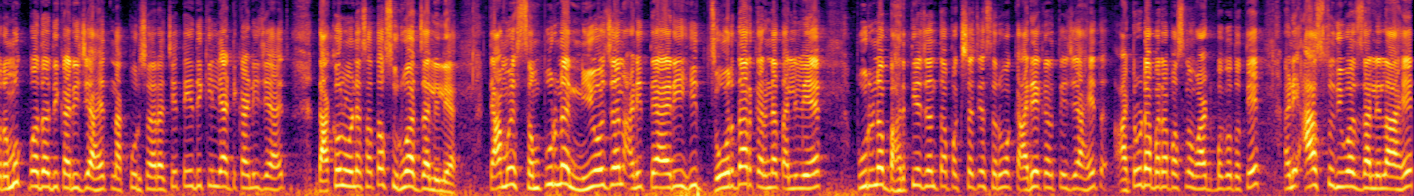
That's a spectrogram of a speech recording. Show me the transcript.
प्रमुख पदाधिकारी जे आहेत नागपूर शहराचे ते देखील या ठिकाणी जे आहेत दाखल होण्यास आता सुरुवात झालेली आहे. त्यामुळे संपूर्ण नियोजन आणि तयारी ही जोरदार करण्यात आलेली आहे. पूर्ण भारतीय जनता पक्षाचे सर्व कार्यकर्ते जे आहेत आठवड्याभरापासून वाट बघत होते. आणि आज तो दिवस झालेला आहे.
